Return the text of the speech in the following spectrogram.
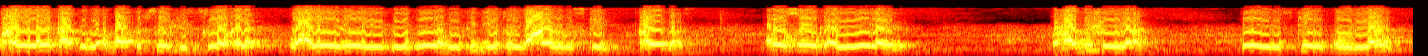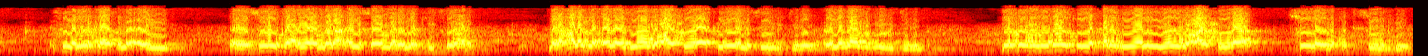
waxaana laga qaatay ibnu cabaas tafsiirkiisa sidoo kale wacala aladiina yutiiquunahu fidyatun dacaamu miskiin aayadaas kuwa soonka ay yeegaayo waxaa dushooda ah inay miskiin quudiyaan isla markaasna ay soonka ayaa maraaxil soo maray markiisii hore. Marxalada waxay ahayd yoomu cashuuraa keliya la soomi jiray ramadaanba maba jirin. Markuu ramadaankii la farad yeelay yoomu cashuuraa sunnay noqotay soonkeeda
